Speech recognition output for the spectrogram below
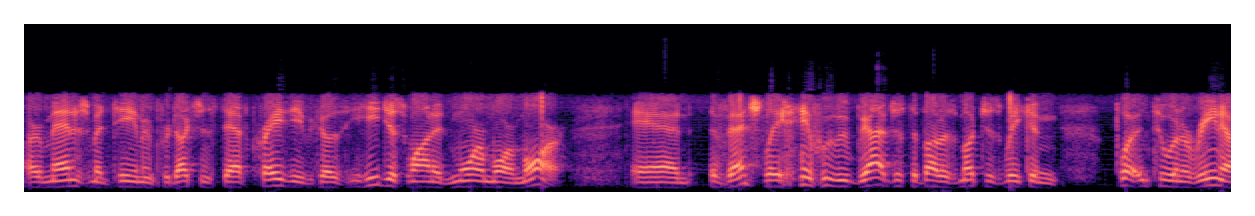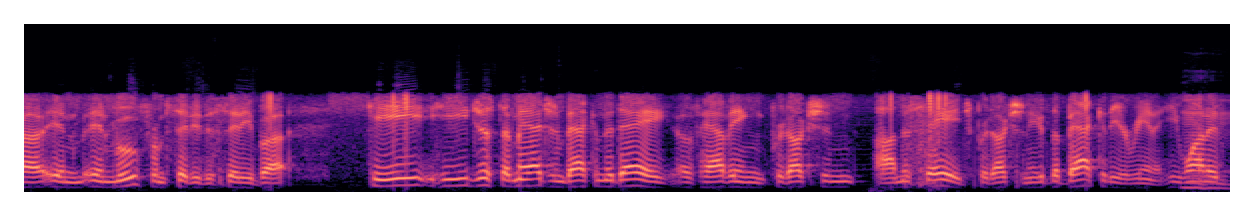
our management team and production staff crazy because he just wanted more and more and more, and eventually we got just about as much as we can put into an arena and, and move from city to city, but. He he just imagined back in the day of having production on the stage, production at the back of the arena. He mm-hmm. wanted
